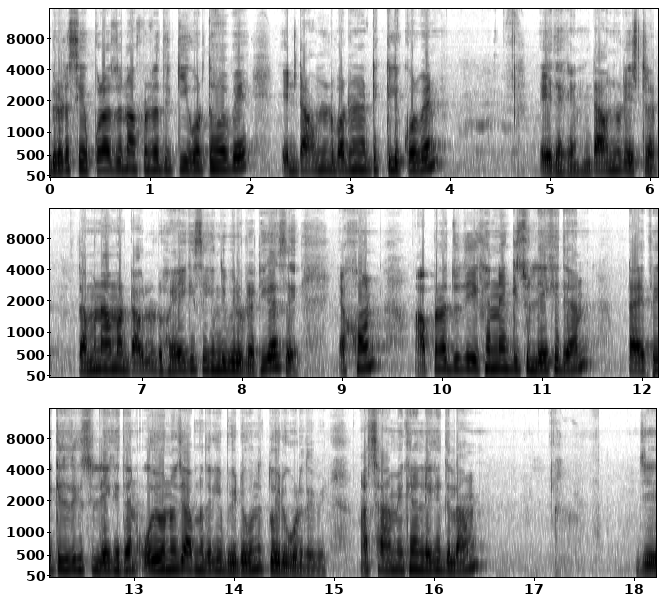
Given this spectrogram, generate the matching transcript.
ভিডিওটা সেভ করার জন্য আপনাদের কী করতে হবে? এর ডাউনলোড বাটনে একটা ক্লিক করবেন। এই দেখেন ডাউনলোড স্টার্ট তার মানে আমার ডাউনলোড হয়ে গেছে কিন্তু ভিডিওটা ঠিক আছে? এখন আপনারা যদি এখানে কিছু লিখে দেন টাইপে কিছু কিছু লিখে দেন, ওই অনুযায়ী আপনাদেরকে ভিডিও কিন্তু তৈরি করে দেবে। আচ্ছা আমি এখানে লিখে দিলাম যে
